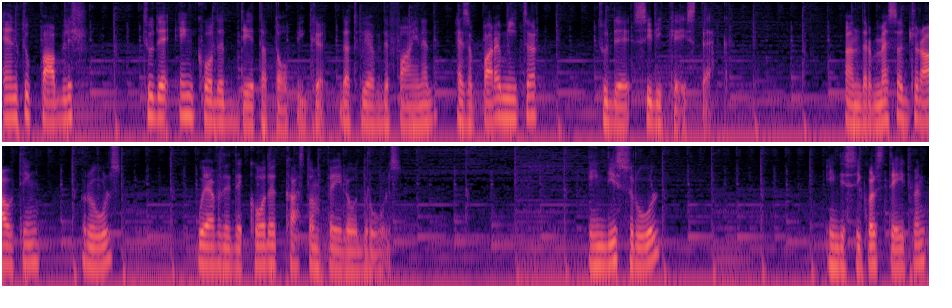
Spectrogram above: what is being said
and to publish to the encoded data topic that we have defined as a parameter to the CDK stack. Under message routing rules, we have the decoded custom payload rules. In this rule, in the SQL statement,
